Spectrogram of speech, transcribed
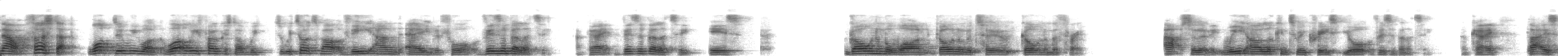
Now, first step, what do we want? What are we focused on? We, we talked about V and A before, visibility, okay? Visibility is goal number one, goal number two, goal number three. Absolutely, we are looking to increase your visibility, okay? That is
